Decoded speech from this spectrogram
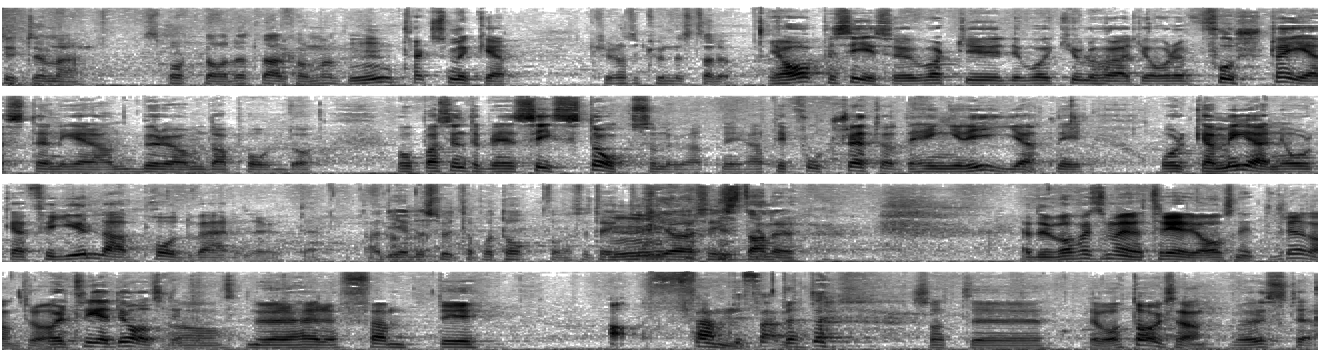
Sitter med. Sportbladet, välkommen. Mm, tack så mycket. Kul att du kunde ställa upp. Ja, precis. Det var, ju, det var kul att höra att jag var den första gästen i er berömda podd. Och jag hoppas det inte blir den sista också nu. Att ni, att ni fortsätter, att det hänger i, att ni orkar mer. Ni orkar förgylla poddvärlden där ute. Ja, det gäller att sluta på topp då, så jag tänkte mm. vi gör sista nu. Ja, du var faktiskt med i det tredje avsnittet redan tror jag. Var det tredje avsnittet? Ja, nu är det här 50... Ja, femte. Så att eh, det var ett tag sedan. Ja, just det.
